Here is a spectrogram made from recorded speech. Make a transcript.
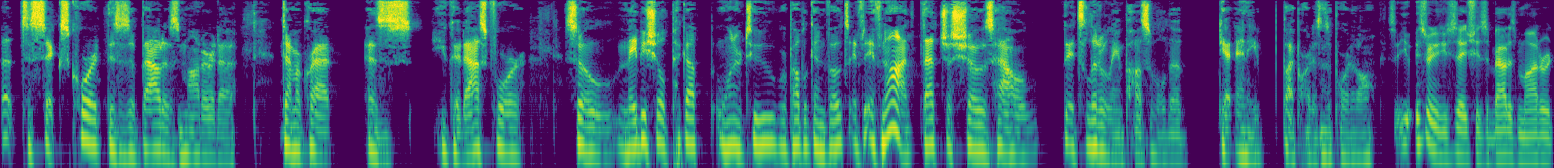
uh, to six court. This is about as moderate a Democrat as you could ask for. So maybe she'll pick up one or two Republican votes. If, if not, that just shows how it's literally impossible to get any bipartisan support at all. So you, you say she's about as moderate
